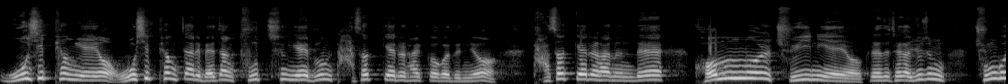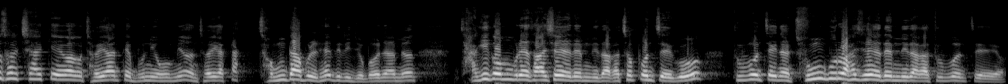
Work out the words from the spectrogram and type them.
50평이에요. 50평짜리 매장 두 층에 룸 다섯 개를 할 거거든요. 다섯 개를 하는데 건물 주인이에요. 그래서 제가 요즘 중고 설치할게요 하고 저희한테 문의 오면 저희가 딱 정답을 해드리죠. 뭐냐면 자기 건물에서 하셔야 됩니다가 첫 번째고 두 번째 그냥 중구로 하셔야 됩니다가 두 번째예요.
